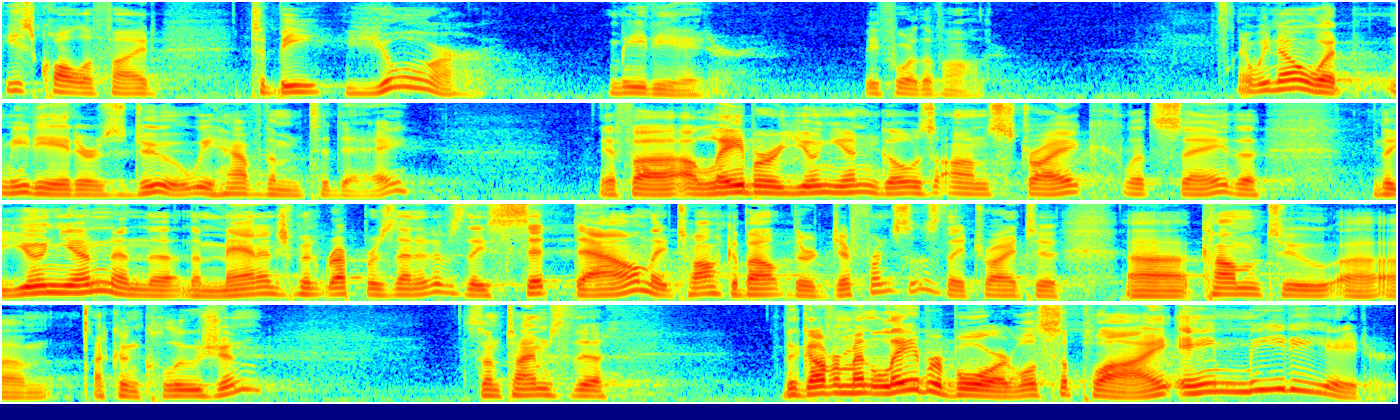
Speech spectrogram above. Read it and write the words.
He's qualified to be your mediator before the Father. And we know what mediators do, we have them today. If a, a, labor union goes on strike, let's say, the, the union and the, the management representatives, they sit down, they talk about their differences, they try to uh, come to uh, um, a conclusion. Sometimes the, the government labor board will supply a mediator,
